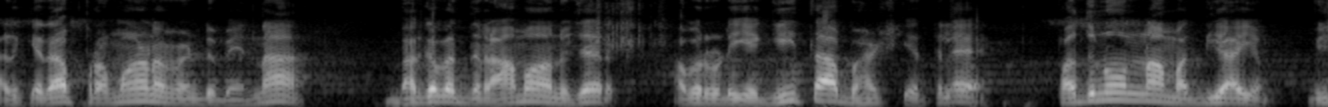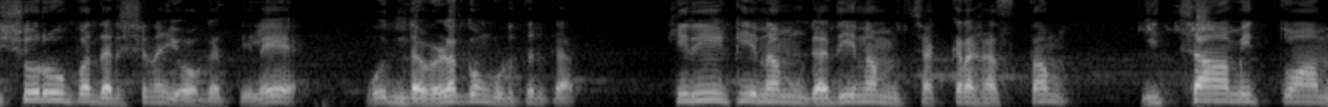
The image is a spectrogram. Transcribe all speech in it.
அதுக்கு ஏதாவது பிரமாணம் வேண்டுமேன்னா பகவத் ராமானுஜர் அவருடைய கீதா பாஷ்யத்துல பதினொன்றாம் அத்தியாயம் விஸ்வரூப தரிசன யோகத்திலே இந்த விளக்கம் கொடுத்துருக்கார். கிரீட்டினம் கதினம் சக்கரஹஸ்தம் இச்சாமித்வாம்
